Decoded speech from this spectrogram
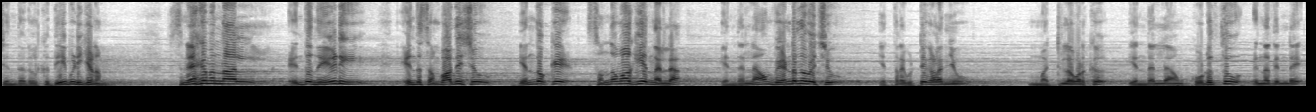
ചിന്തകൾക്ക് തീ പിടിക്കണം സ്നേഹമെന്നാൽ എന്ത് നേടി എന്ത് സമ്പാദിച്ചു എന്തൊക്കെ സ്വന്തമാക്കിയെന്നല്ല എന്തെല്ലാം വേണ്ടെന്ന് വെച്ചു എത്ര വിട്ടുകളഞ്ഞു മറ്റുള്ളവർക്ക് എന്തെല്ലാം കൊടുത്തു എന്നതിന്റെ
